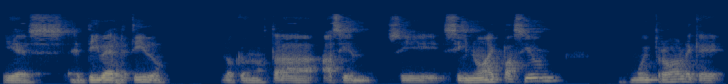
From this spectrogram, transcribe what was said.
y es, es divertido lo que uno está haciendo. Si, si no hay pasión, muy probable que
